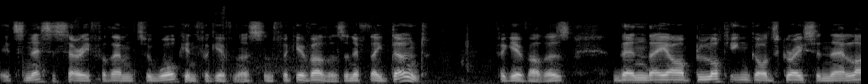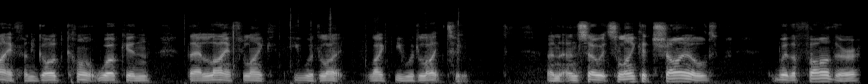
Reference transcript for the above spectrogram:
it's necessary for them to walk in forgiveness and forgive others. And if they don't forgive others, then they are blocking God's grace in their life, and God can't work in their life like He would like like He would like to. And and so it's like a child with a father.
